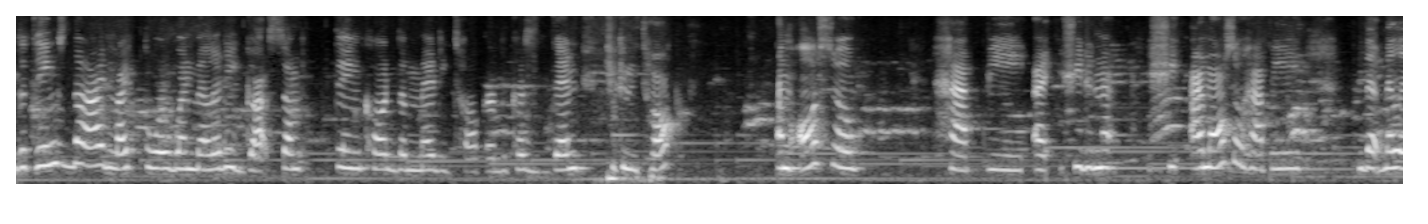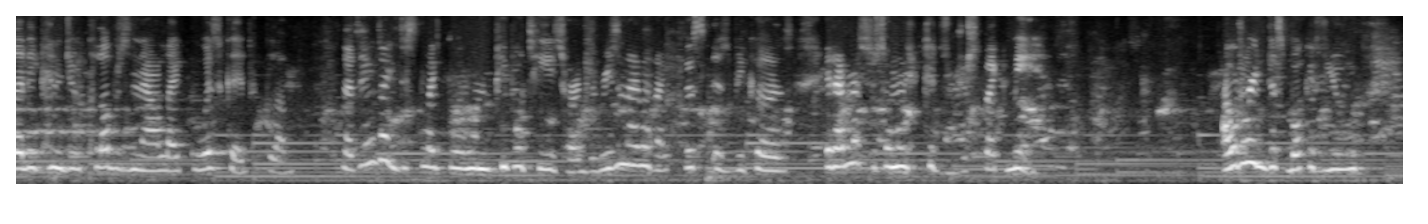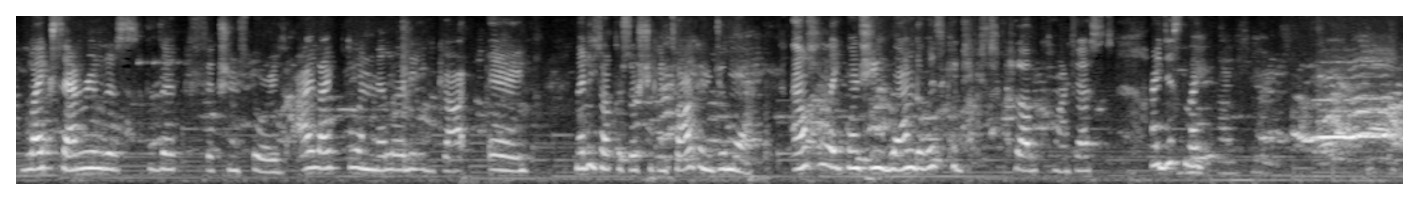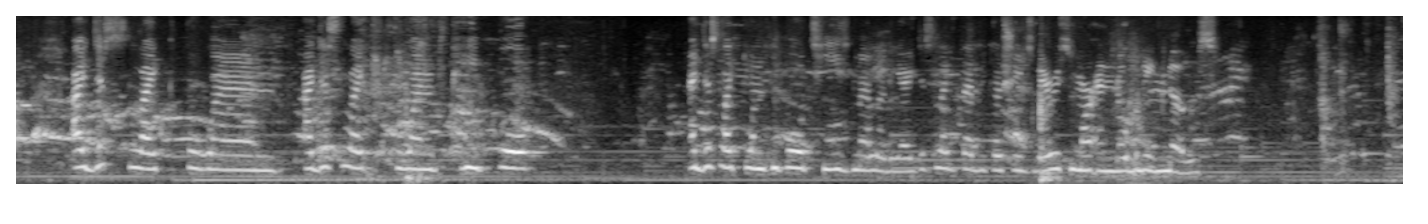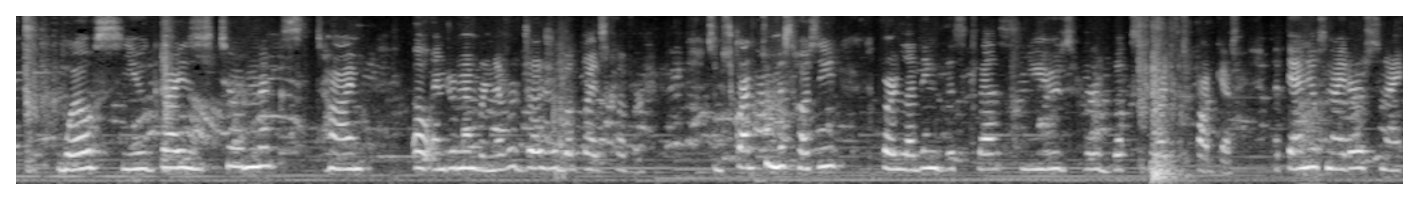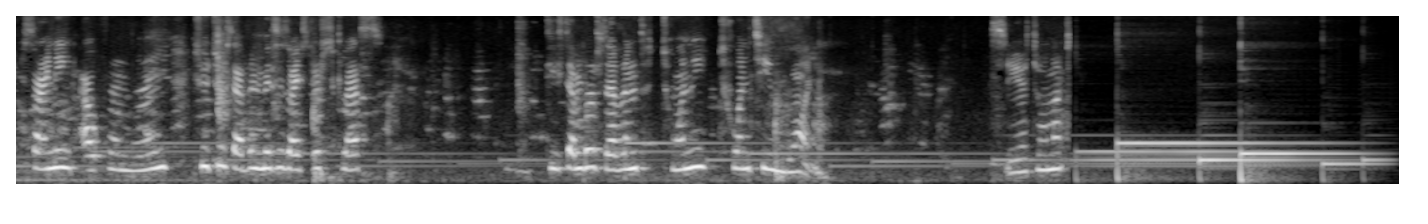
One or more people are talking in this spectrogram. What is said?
The things that I liked were when Melody got something called the Meditalker because then she can talk. I'm also happy. I she did not. She. I'm also happy that Melody can do clubs now, like Whiz Kid Club. The things I dislike were when people tease her. The reason I don't like this is because it happens to so many kids just like me. I would read this book if you like sad realistic fiction stories. I liked when Melody got a Meditalker so she can talk and do more. I also like when she won the Whiz Kids Club contest. I dislike I dislike the when I dislike the when people I dislike when people tease Melody. I dislike that because she's very smart and nobody knows. We'll see you guys till next time. Oh, and remember, never judge a book by its cover. Subscribe to Miss Hussey for letting this class use her books to write this podcast. Nathaniel Snider sni- signing out from room 227, Mrs. Eister's class, December 7th, 2021. See you till next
